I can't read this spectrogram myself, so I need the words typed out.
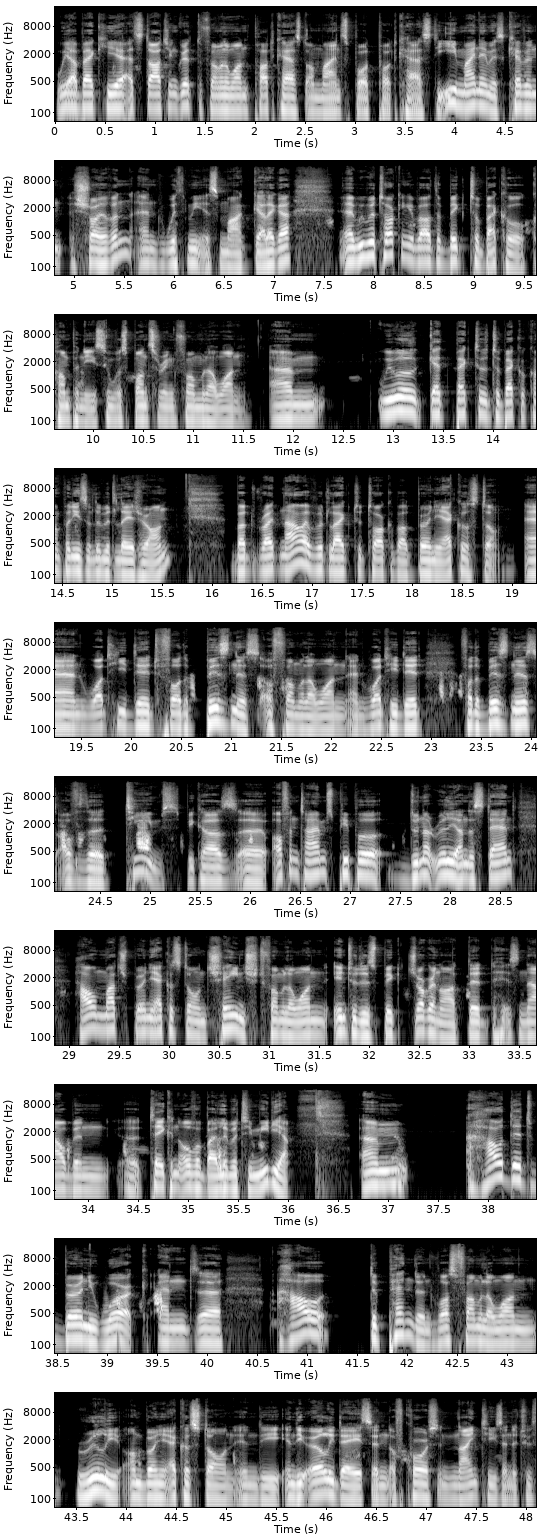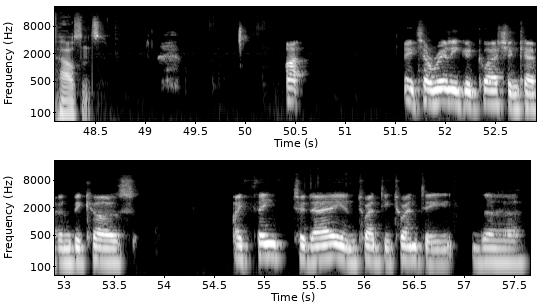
We are back here at Starting Grid, the Formula One podcast on meinsportpodcast.de. My name is Kevin Scheuren, and with me is Mark Gallagher. Uh, we were talking about the big tobacco companies who were sponsoring Formula One. Um, we will get back to the tobacco companies a little bit later on, but right now I would like to talk about Bernie Ecclestone and what he did for the business of Formula One and what he did for the business of the teams, because uh, oftentimes people do not really understand how much Bernie Ecclestone changed Formula One into this big juggernaut that has now been uh, taken over by Liberty Media. Um, how did Bernie work, and uh, how dependent was Formula One really on Bernie Ecclestone in the in the early days, and of course in the nineties and the two thousands? Uh, it's a really good question, Kevin, because I think today in 2020 the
